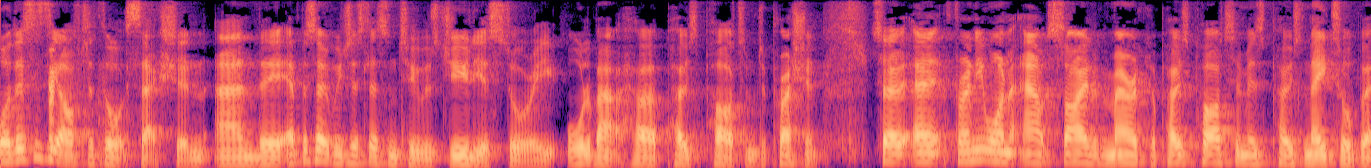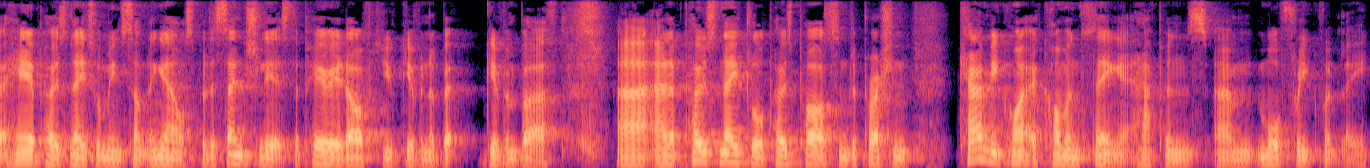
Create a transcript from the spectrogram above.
well, this is the afterthought section, and the episode we just listened to was Julia's story, all about her postpartum depression. So, uh, for anyone outside of America, postpartum is postnatal, but here postnatal means something else. But essentially, it's the period after you've given a given birth, uh, and a postnatal postpartum depression can be quite a common thing. It happens um, more frequently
